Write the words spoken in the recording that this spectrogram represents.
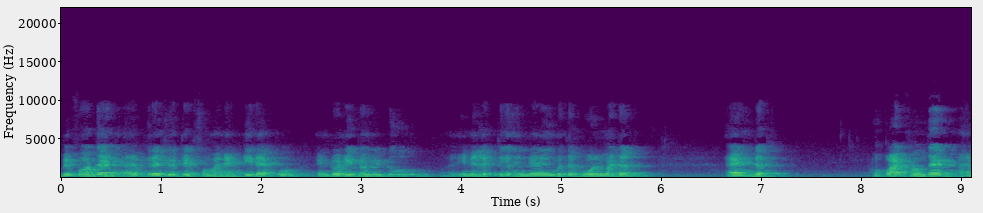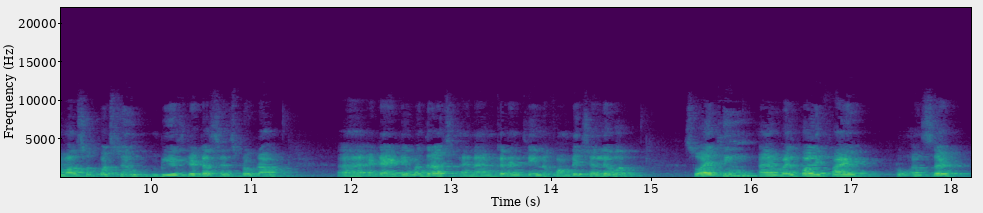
Before that, I have graduated from my IIT in 2022 in electrical engineering with a gold medal. And apart from that, I am also pursuing BS Data Science program uh, at IIT Madras and I am currently in the foundation level. So I think I am well qualified to answer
